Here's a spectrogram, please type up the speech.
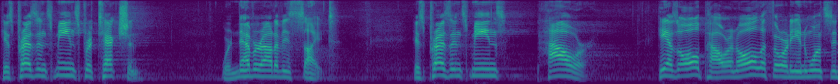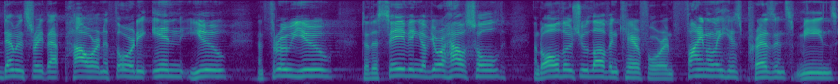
His presence means protection. We're never out of His sight. His presence means power. He has all power and all authority and wants to demonstrate that power and authority in you and through you to the saving of your household and all those you love and care for. And finally, His presence means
